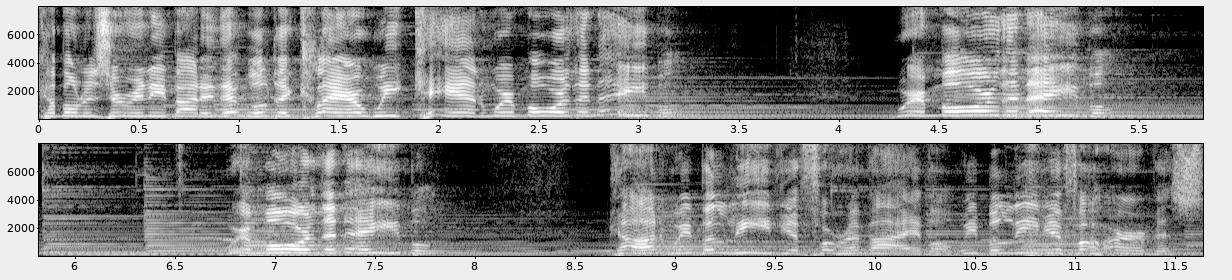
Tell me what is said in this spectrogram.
Come on, is there anybody that will declare we can? We're more than able. We're more than able. We're more than able. God, we believe you for revival. We believe you for harvest.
